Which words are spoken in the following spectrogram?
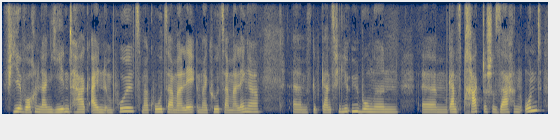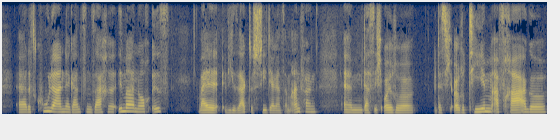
vier Wochen lang jeden Tag einen Impuls, mal kürzer, mal, mal, kürzer, mal länger. Ähm, es gibt ganz viele Übungen, ähm, ganz praktische Sachen und äh, das Coole an der ganzen Sache immer noch ist, weil, wie gesagt, es steht ja ganz am Anfang, ähm, dass ich eure, dass ich eure Themen erfrage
